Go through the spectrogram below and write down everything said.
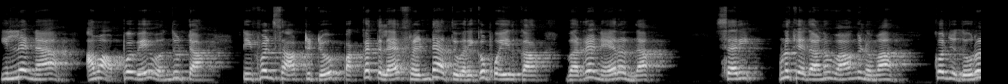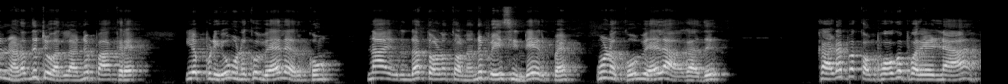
இல்லைண்ணா அவன் அப்போவே வந்துட்டான். டிஃபன் சாப்பிட்டுட்டு பக்கத்தில் ஃப்ரெண்டாத்து வரைக்கும் போயிருக்கான். வர்ற நேரம்தான். சரி உனக்கு ஏதானும் வாங்கணுமா? கொஞ்சம் தூரம் நடந்துட்டு வரலான்னு பார்க்குறேன் எப்படியும் உனக்கு வேலை இருக்கும். நான் இருந்தால் தொண தொணன்னு பேசிகிட்டே இருப்பேன். உனக்கும் வேலை ஆகாது. கடை பக்கம் போக போகிறேன்னா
